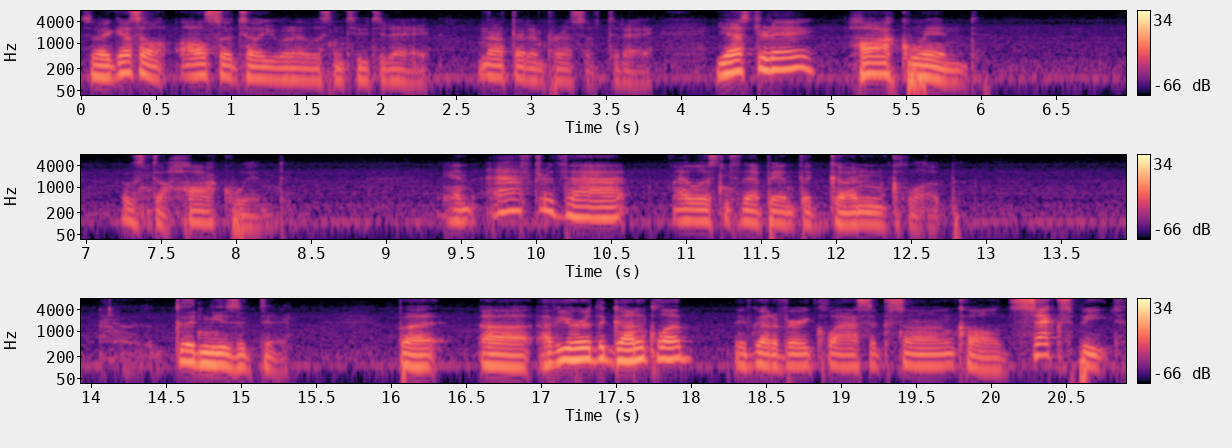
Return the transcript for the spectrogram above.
So I guess I'll also tell you what I listened to today. Not that impressive today. Yesterday, Hawkwind. I listened to Hawkwind. And after that, I listened to that band, The Gun Club. Good music day. But uh, have you heard The Gun Club? They've got a very classic song called Sex Beat.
